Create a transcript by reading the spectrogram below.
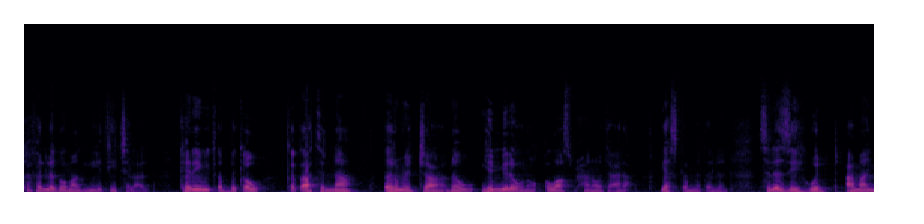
ከፈለገው ማግኘት ይችላል። ከኔ የሚጠብቀው ቅጣትና እርምጃ ነው የሚለው ነው አላህ ስብሓን ወተዓላ ያስቀመጠልን። ስለዚህ ውድ አማኝ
